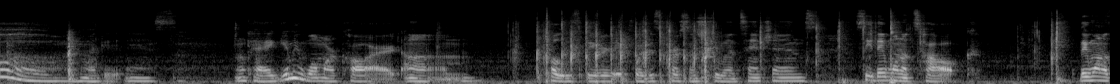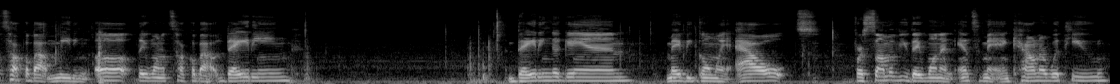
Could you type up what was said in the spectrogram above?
Oh my goodness. Okay, give me one more card. Um Holy Spirit for this person's true intentions. See, they want to talk. They want to talk about meeting up. They want to talk about dating. Dating again. Maybe going out. For some of you, they want an intimate encounter with you.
